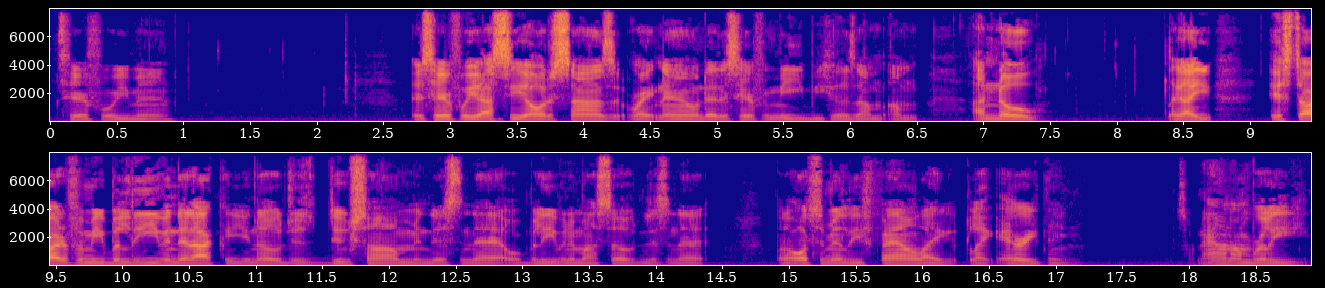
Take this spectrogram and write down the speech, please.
It's here for you, man. It's here for you. I see all the signs right now that it's here for me because I'm I'm I know. Like I it started for me believing that I could, you know, just do something and this and that or believing in myself and this and that. But ultimately found like like everything. So now I'm really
